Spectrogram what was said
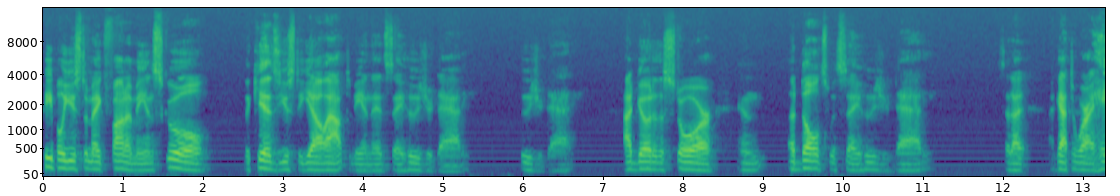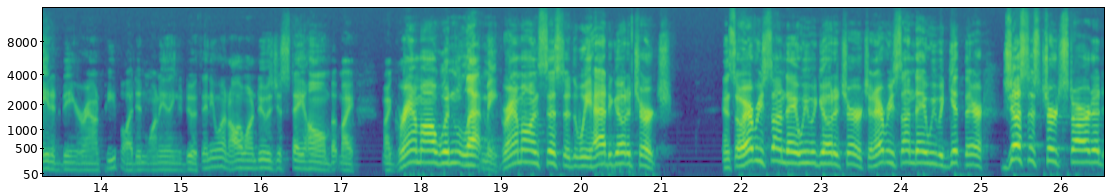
People used to make fun of me in school. The kids used to yell out to me and they'd say, Who's your daddy? Who's your daddy? I'd go to the store and adults would say, Who's your daddy? I said, I, I got to where I hated being around people. I didn't want anything to do with anyone. All I wanted to do was just stay home. But my, my grandma wouldn't let me. Grandma insisted that we had to go to church. And so every Sunday we would go to church, and every Sunday we would get there just as church started,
